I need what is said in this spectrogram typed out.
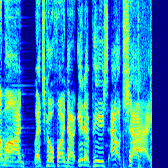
Come on, let's go find our inner peace outside.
